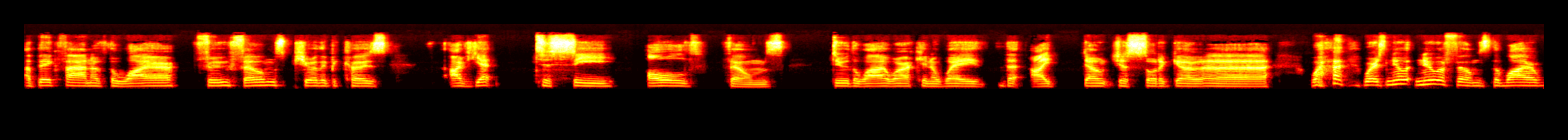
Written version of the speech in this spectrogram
a big fan of the wire fu films purely because I've yet to see old films do the wire work in a way that I don't just sort of go, uh, whereas new, newer films, the wire,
